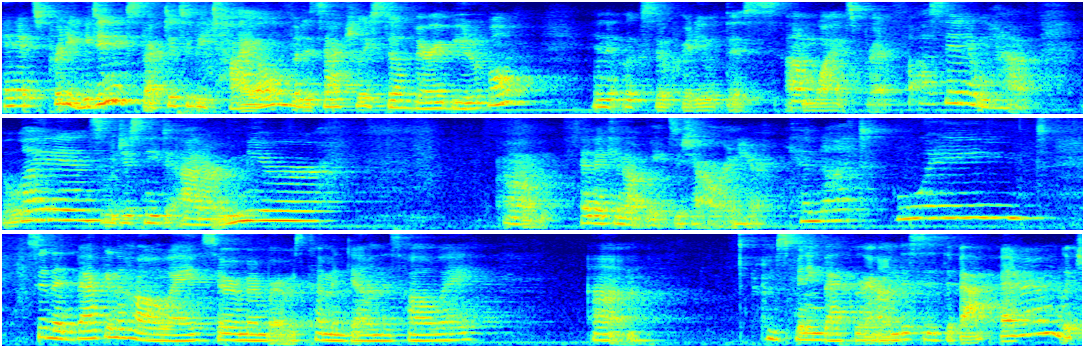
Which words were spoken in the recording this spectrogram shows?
and it's pretty. We didn't expect it to be tile, but it's actually still very beautiful. And it looks so pretty with this um, widespread faucet and we have the light in, so we just need to add our mirror. Um, and I cannot wait to shower in here. Cannot wait. So then back in the hallway, so remember I was coming down this hallway. Um, I'm spinning back around. This is the back bedroom, which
